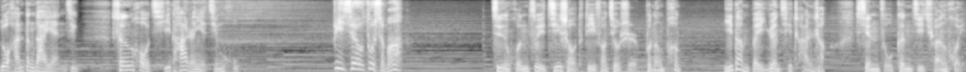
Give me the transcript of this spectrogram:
洛寒瞪大眼睛，身后其他人也惊呼：“陛下要做什么？”禁魂最棘手的地方就是不能碰，一旦被怨气缠上，仙族根基全毁。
